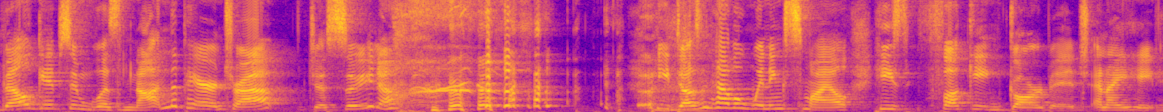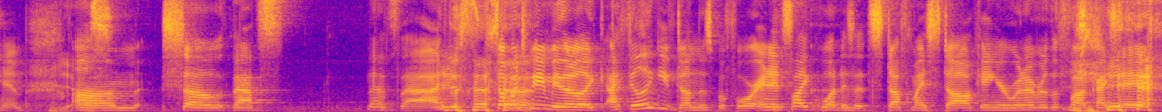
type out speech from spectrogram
Mel Gibson was not in the Parent Trap, just so you know. he doesn't have a winning smile. He's fucking garbage, and I hate him. Yes. Um. So that's that's that. I just someone tweeted me. They're like, I feel like you've done this before, and it's like, what is it? Stuff my stocking or whatever the fuck I say.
